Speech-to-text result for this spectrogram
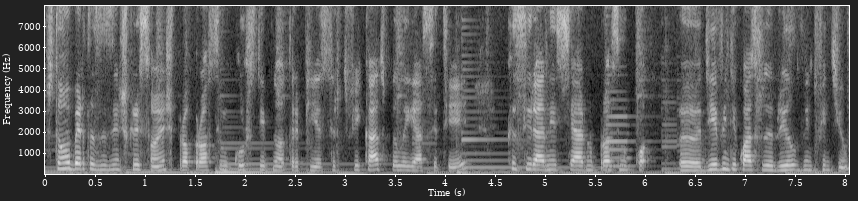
Estão abertas as inscrições para o próximo curso de hipnoterapia certificado pela IACT, que se irá iniciar no próximo uh, dia 24 de abril de 2021.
